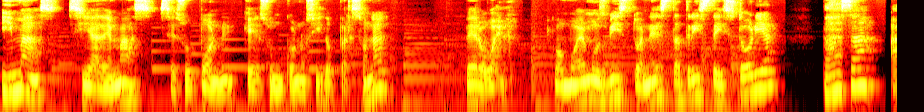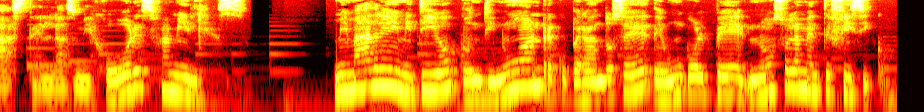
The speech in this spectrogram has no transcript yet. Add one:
y más si además se supone que es un conocido personal. Pero bueno, como hemos visto en esta triste historia, pasa hasta en las mejores familias. Mi madre y mi tío continúan recuperándose de un golpe no solamente físico,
